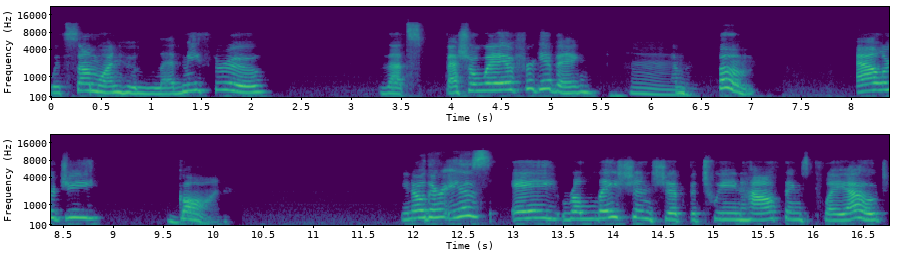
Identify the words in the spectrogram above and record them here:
with someone who led me through that special way of forgiving. Hmm. And boom, allergy gone You know, there is a relationship between how things play out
